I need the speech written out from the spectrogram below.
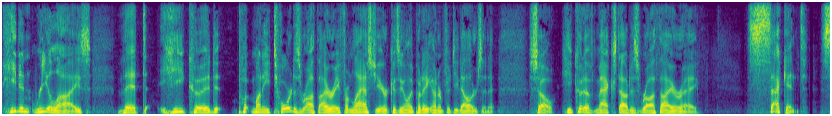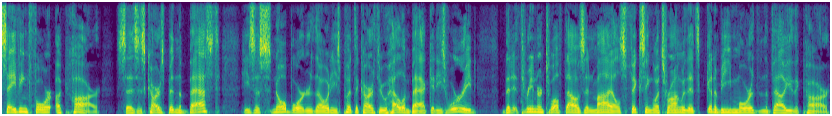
he didn't realize that he could put money toward his Roth IRA from last year because he only put $850 in it. So he could have maxed out his Roth IRA. Second, saving for a car. Says his car's been the best. He's a snowboarder, though, and he's put the car through hell and back, and he's worried that at 312,000 miles, fixing what's wrong with it's going to be more than the value of the car.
